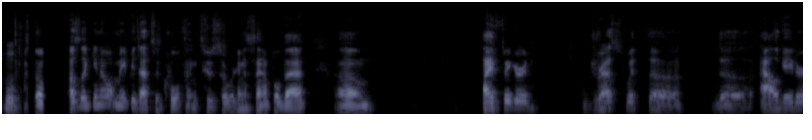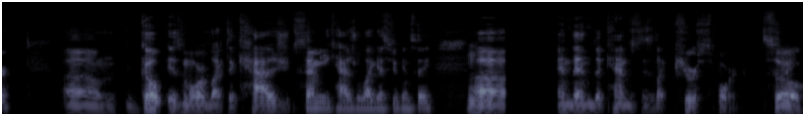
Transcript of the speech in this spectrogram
Hmm. so I was like, you know what, maybe that's a cool thing too. So we're gonna sample that. Um, I figured dress with the the alligator. Um, goat is more of like the casual, semi-casual, I guess you can say. Mhm. Uh, and then the canvas is like pure sport. Right. So,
